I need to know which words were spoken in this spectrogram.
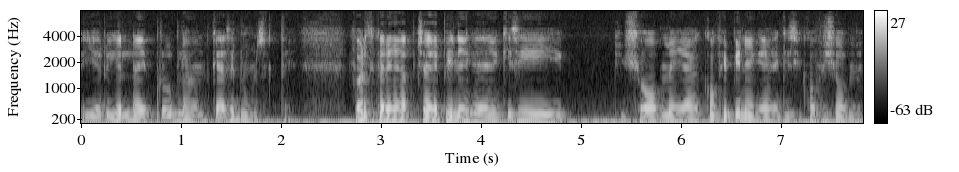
یا ریئل لائف پرابلم ہم کیسے ڈھونڈ سکتے ہیں؟ فرض کریں آپ چائے پینے گئے ہیں کسی شاپ میں یا کافی پینے گئے ہیں کسی کافی شاپ میں۔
